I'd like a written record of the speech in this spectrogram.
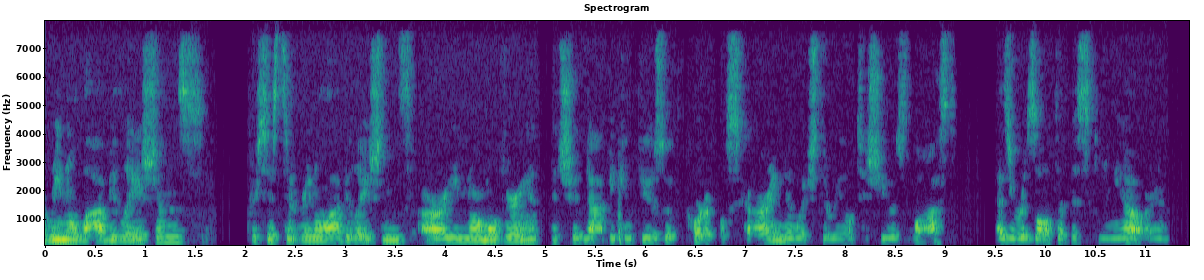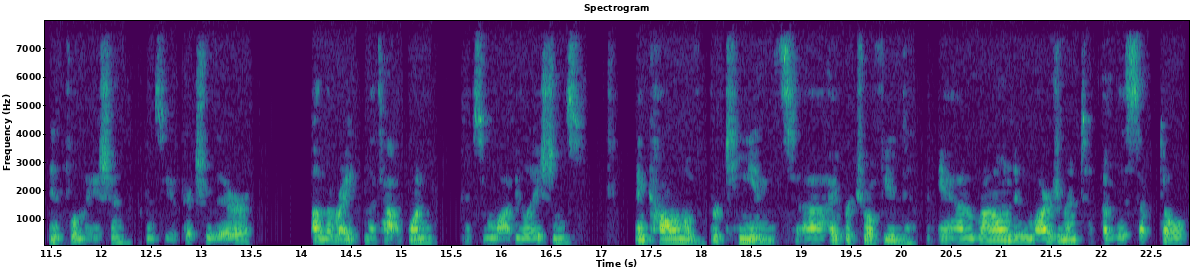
Renal lobulations. Persistent renal lobulations are a normal variant and should not be confused with cortical scarring in which the renal tissue is lost as a result of ischemia or inflammation. You can see a picture there on the right in the top one. have some lobulations. And column of Bertin's, uh, hypertrophied and round enlargement of the septal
